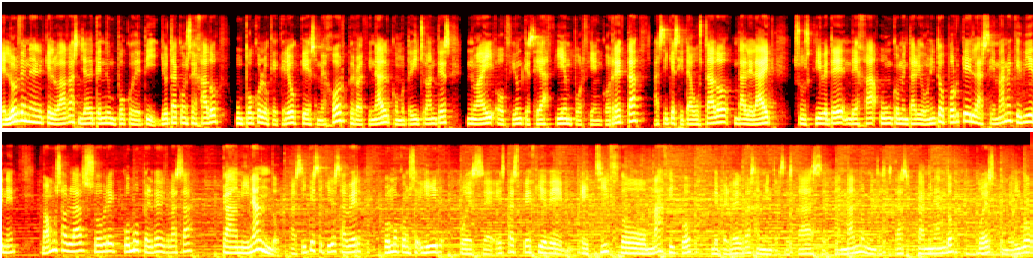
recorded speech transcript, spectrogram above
El orden en el que lo hagas ya depende un poco de ti. Yo te he aconsejado un poco lo que creo que es mejor, pero al final, como te he dicho antes, no hay opción que sea 100% correcta. Así que si te ha gustado, dale like, suscríbete, deja un comentario bonito porque la semana que viene vamos a hablar sobre cómo perder grasa caminando. Así que si quieres saber cómo conseguir pues eh, esta especie de hechizo mágico de perder grasa mientras estás andando, mientras estás caminando, pues como digo,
